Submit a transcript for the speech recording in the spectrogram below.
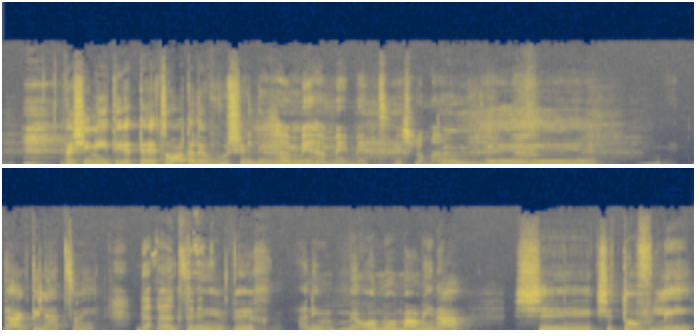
ושיניתי את אה, צורת הלבוש שלי. המהממת, יש לומר. ודאגתי לעצמי. דאגת. לעצמי, ואני מאוד מאוד מאמינה שכשטוב לי,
